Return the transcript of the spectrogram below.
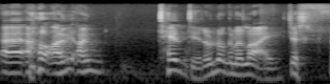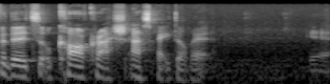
uh, oh, I'm, I'm tempted. I'm not going to lie, just for the sort of car crash aspect of it. Yeah.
